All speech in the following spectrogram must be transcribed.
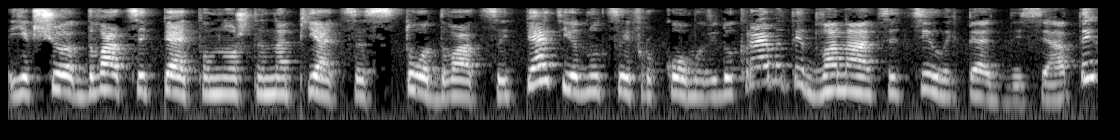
Якщо 25 помножити на 5, це 125, і одну цифру кому відокремити 12,5.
